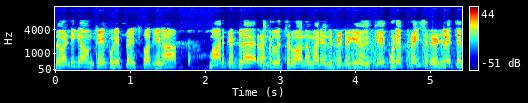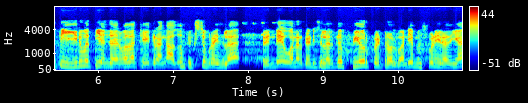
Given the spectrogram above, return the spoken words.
இந்த வண்டிக்கு அவங்க கேட்கக்கூடிய பிரைஸ் பார்த்தீங்கன்னா மார்க்கெட்டில் ரெண்டரை லட்ச ரூபா அந்த மாதிரி வந்து போயிட்டு இருக்கு. இவங்க கேட்கக்கூடிய பிரைஸ் ரெண்டு லட்சத்தி இருபத்தி அஞ்சாயிரம் ரூபா தான் கேட்குறாங்க. அதுவும் ஃபிக்ஸ்டு ப்ரைஸில் ரெண்டே ஓனர் கண்டிஷனில் இருக்குது பியூர் பெட்ரோல் வண்டியை மிஸ் பண்ணிடாதீங்க.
